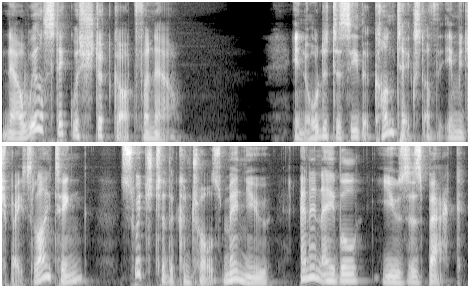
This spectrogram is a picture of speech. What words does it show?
Now we'll stick with Stuttgart for now. In order to see the context of the image-based lighting, switch to the Controls menu and enable Users Back.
